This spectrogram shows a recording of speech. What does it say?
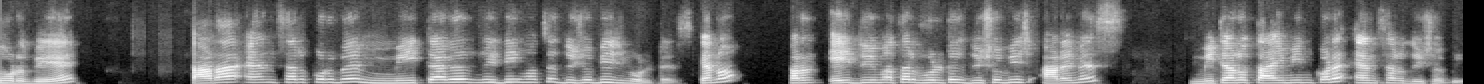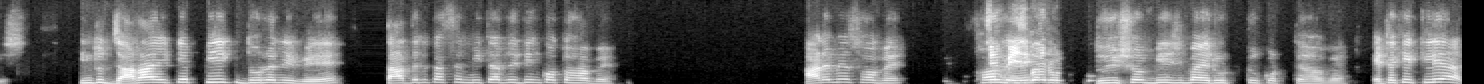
ধরবে তারা অ্যান্সার করবে মিটারের রিডিং হচ্ছে দুইশো বিশ ভোল্টেজ কেন? কারণ এই দুই মাথার ভোল্টেজ দুইশো বিশ আর এম এস মিটারও তাই মিন করে অ্যান্সারও দুইশো বিশ। কিন্তু যারা একে পিক ধরে নিবে তাদের কাছে মিটার রিডিং কত হবে? আরএমএস হবে। ফলে দুইশো বিশ বাই রুট টু করতে হবে। এটা কি ক্লিয়ার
